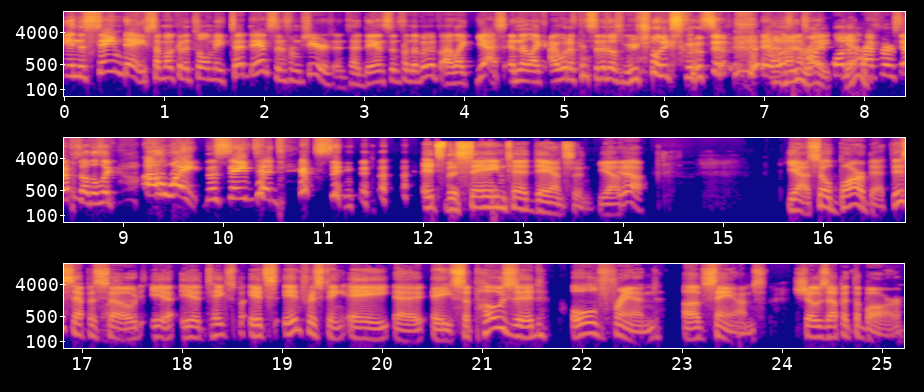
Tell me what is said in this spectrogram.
in the same day, someone could have told me Ted Danson from Cheers and Ted Danson from the booth. I like, yes. And then like I would have considered those mutually exclusive. It wasn't Uh-huh, until I pulled yeah. up that first episode. I was like, oh wait, the same Ted Danson. It's the same Ted Danson. Yeah. yeah. Yeah. So Bar Bet, this episode, it, it takes it's interesting. A, a a supposed old friend of Sam's shows up at the bar,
